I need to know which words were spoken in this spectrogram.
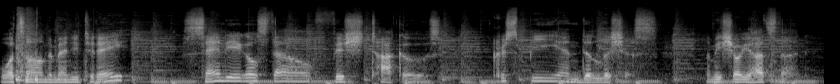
What's on the menu today? San Diego style fish tacos. Crispy and delicious. Let me show you how it's done.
